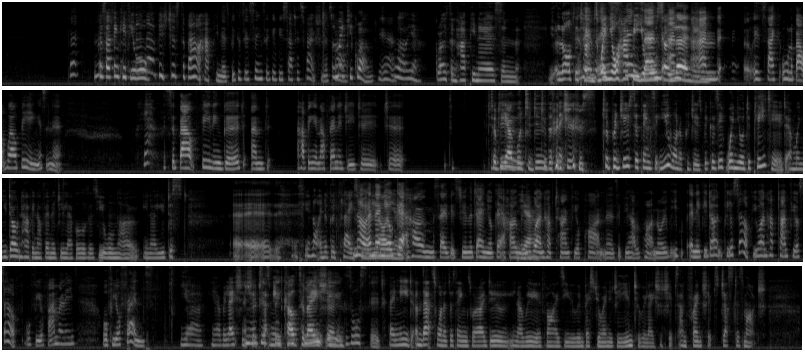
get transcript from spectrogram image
Because I think if you're all, know if it's just about happiness because it's things that give you satisfaction as it'll well. make you grow. Yeah. Well, yeah. Growth and happiness and a lot of the times when you're happy things you're and- also and- learning. and uh, it's like all about well-being, isn't it? yeah. It's about feeling good and having enough energy to to to, To be able to do to the thing- produce. To produce the things that you want to produce because if when you're depleted and when you don't have enough energy levels as you all know you know you just uh, you're not in a good place No, really, and then you'll you? get home. Say if it's during the day, and you'll get home, and you won't have time for your partners if you have a partner, or if- and if you don't for yourself, you won't have time for yourself, or for your family, or for your friends. Yeah yeah relationships just that need cultivation. exhausted. they need and that's one of the things where i do you know really advise you invest your energy into relationships and friendships just as much.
